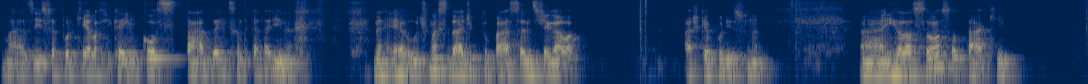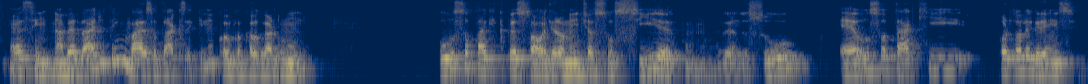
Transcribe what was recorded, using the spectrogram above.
mas isso é porque ela fica encostada em Santa Catarina. Né? É a última cidade que tu passa antes de chegar lá. Acho que é por isso, né? Ah, em relação ao sotaque, é assim, na verdade tem vários sotaques aqui, né? Como em qualquer lugar do mundo. O sotaque que o pessoal geralmente associa com o Rio Grande do Sul é o sotaque porto-alegrense?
